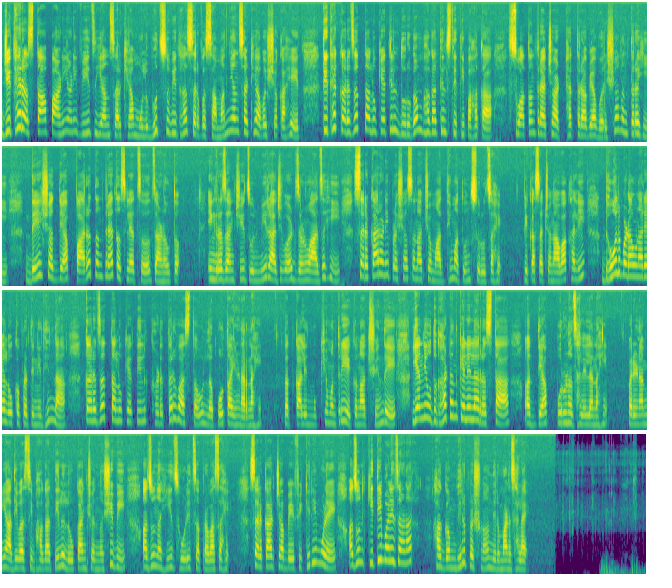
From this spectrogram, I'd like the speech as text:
जिथे रस्ता पाणी आणि वीज यांसारख्या मूलभूत सुविधा सर्वसामान्यांसाठी आवश्यक आहेत तिथे कर्जत तालुक्यातील दुर्गम भागातील स्थिती पाहता स्वातंत्र्याच्या अठ्ठ्याहत्तराव्या वर्षानंतरही देश अद्याप पारतंत्र्यात असल्याचं जाणवतं. इंग्रजांची जुलमी राजवट जणू आजही सरकार आणि प्रशासनाच्या माध्यमातून सुरूच आहे. विकासाच्या नावाखाली ढोल बडवणाऱ्या लोकप्रतिनिधींना कर्जत तालुक्यातील खडतर वास्तव लपवता येणार नाही. तत्कालीन मुख्यमंत्री एकनाथ शिंदे यांनी उद्घाटन केलेला रस्ता अद्याप पूर्ण झालेला नाही. परिणामी आदिवासी भागातील लोकांच्या नशिबी अजूनही झोळीचा प्रवास आहे. सरकारच्या बेफिकिरीमुळे अजून किती बळी जाणार? हा गंभीर प्रश्न निर्माण झालाय.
